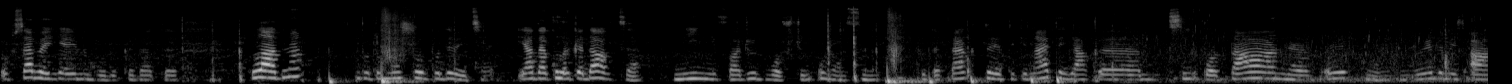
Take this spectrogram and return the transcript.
Об себе я і не буду кидати. Ладно, тому що подивіться, я деколи кидав це. Міні фаджут, в общем, ужасний. Тут ефекти такі, знаєте, як е, сліпота, неви- невидимість, а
